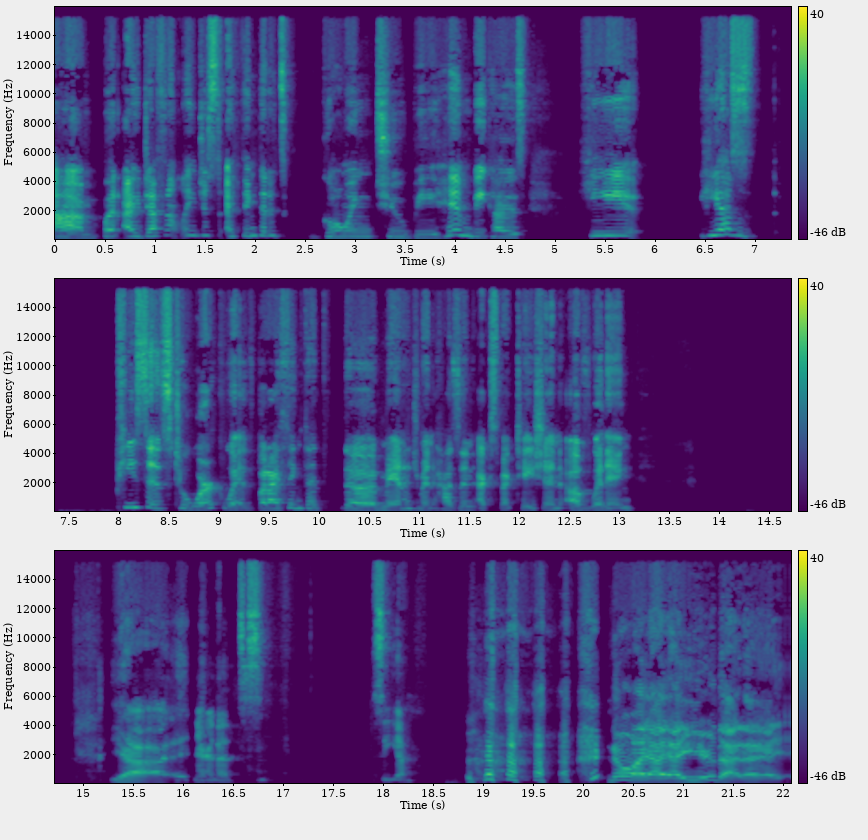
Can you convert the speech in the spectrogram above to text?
Um, but I definitely just I think that it's going to be him because he he has pieces to work with, but I think that the management has an expectation of winning. Yeah, there. That's see ya. no, I, I, I hear that. I,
